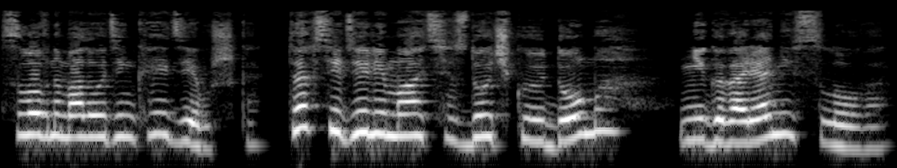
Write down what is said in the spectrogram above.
словно молоденькая девушка. Так сидели мать с дочкой дома, не говоря ни слова.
